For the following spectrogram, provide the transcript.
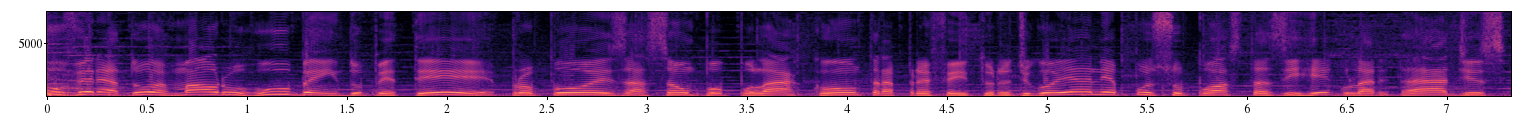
O vereador Mauro Ruben, do PT, propôs ação popular contra a Prefeitura de Goiânia por supostas irregularidades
